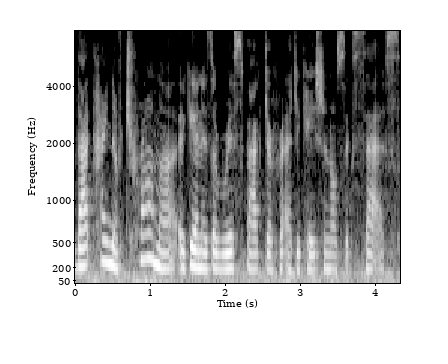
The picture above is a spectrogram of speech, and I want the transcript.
that kind of trauma, again, is a risk factor for educational success.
